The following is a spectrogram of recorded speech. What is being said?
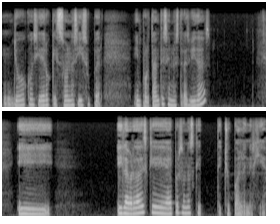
yo considero que son así súper importantes en nuestras vidas. Y, y la verdad es que hay personas que te chupan la energía.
